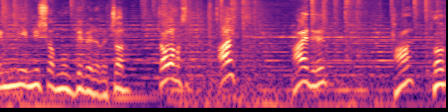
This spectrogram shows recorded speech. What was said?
এমনি এমনি সব মুখ দিয়ে বেরোবে। চল চল আমার। আয় আয় দে। হ্যাঁ চল।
